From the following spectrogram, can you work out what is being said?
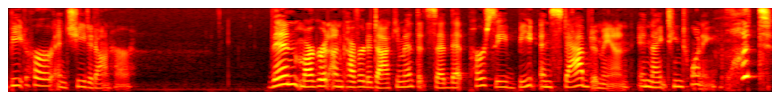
beat her and cheated on her. Then Margaret uncovered a document that said that Percy beat and stabbed a man in 1920. What?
